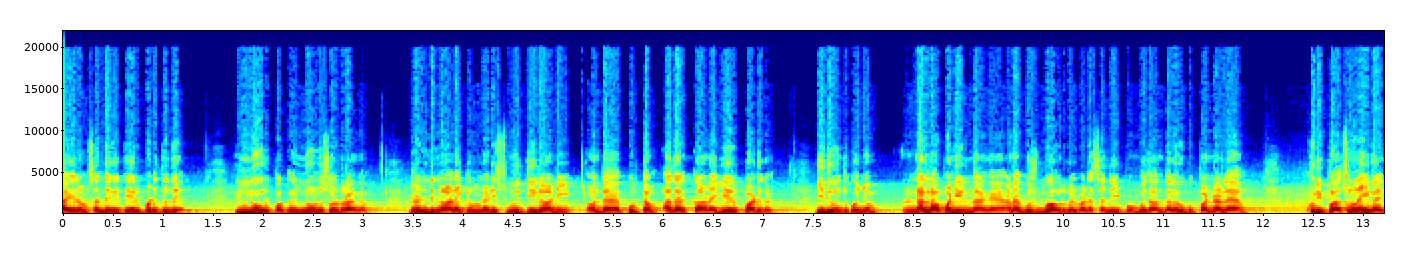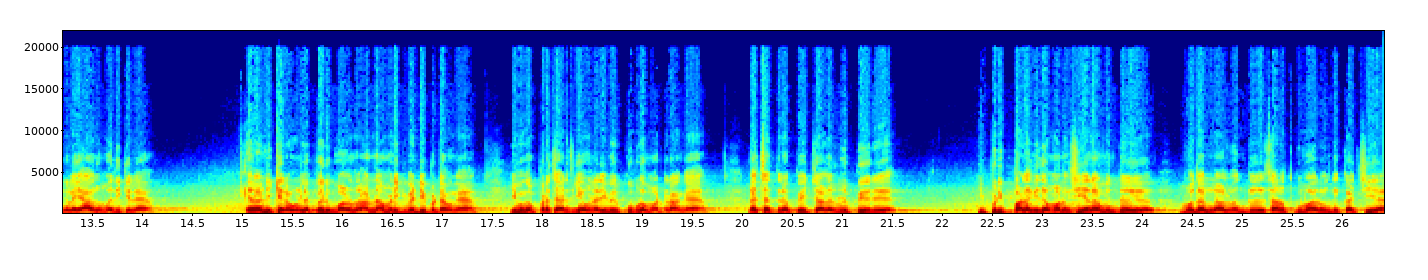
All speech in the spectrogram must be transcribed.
ஆயிரம் சந்தேகத்தை ஏற்படுத்துது. இன்னொரு பக்கம் இன்னொன்று சொல்கிறாங்க ரெண்டு நாளைக்கு முன்னாடி ஸ்மிருதி ராணி அந்த கூட்டம் அதற்கான ஏற்பாடுகள். இது வந்து கொஞ்சம் நல்லா பண்ணியிருந்தாங்க. ஆனால் குஷ்பு அவர்கள் வட சென்னை போகும்போது அந்த அளவுக்கு பண்ணலை. குறிப்பாக சொல்ல இவங்களை யாரும் மதிக்கலை. ஏன்னா நிற்கிறவங்கள பெரும்பாலும் அண்ணாமலைக்கு வேண்டிப்பட்டவங்க. இவங்க பிரச்சாரத்துக்கே அவங்க நிறைய பேர் கூப்பிட மாட்டுறாங்க நட்சத்திர பேச்சாளர்னு பேர். இப்படி பலவிதமான விஷயம். ஏன்னா வந்து முதல் நாள் வந்து சரத்குமார் வந்து கட்சியை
